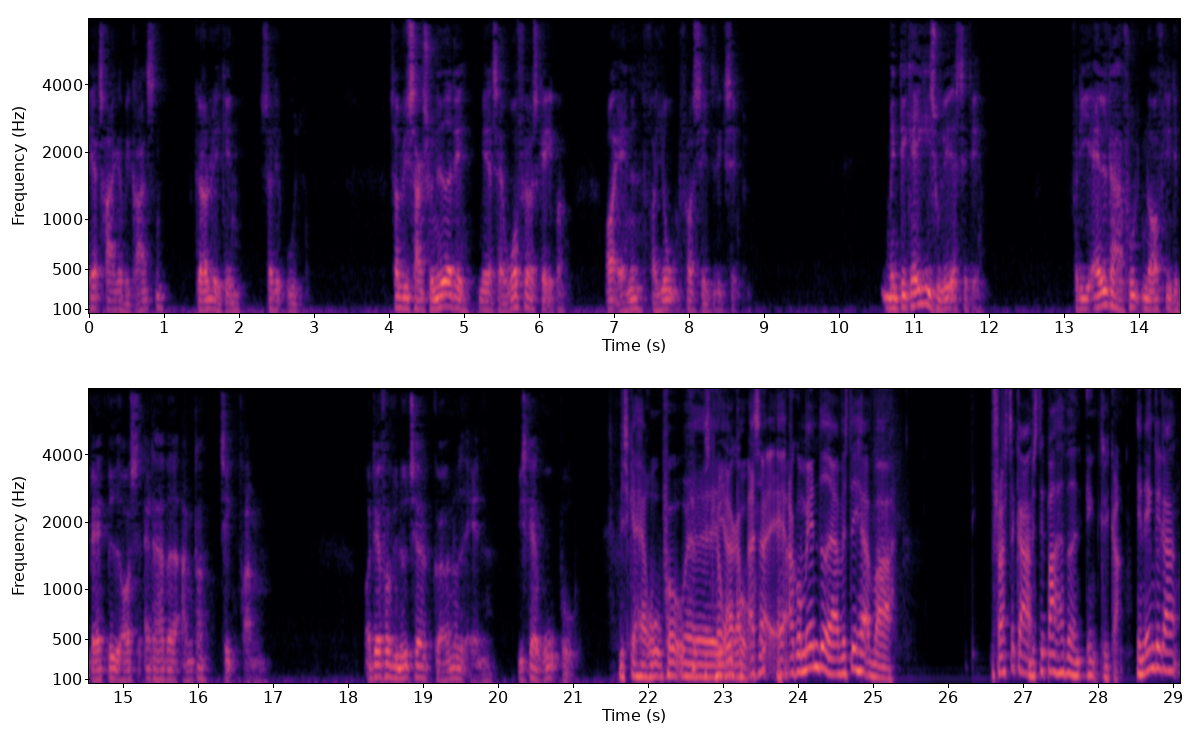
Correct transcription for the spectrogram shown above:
her trækker vi grænsen, gør det igen, så er det ud. Så vi sanktionerede det med at tage ordførerskaber og andet fra Jon for at sætte et eksempel. Men det kan ikke isoleres til det. Fordi alle, der har fulgt den offentlige debat, ved også, at der har været andre ting fremme. Og derfor er vi nødt til at gøre noget andet. Vi skal have ro på. Vi skal have ro på, øh, skal have ro på. Altså, øh, argumentet er, hvis det her var første gang, Hvis det bare havde været en enkelt gang, en enkelt gang,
